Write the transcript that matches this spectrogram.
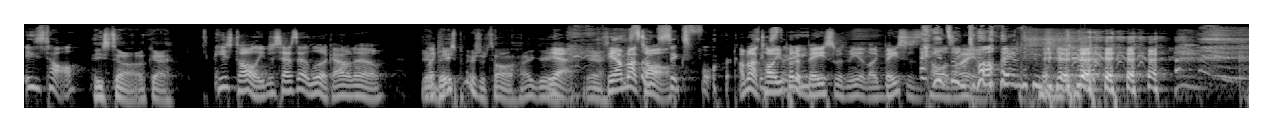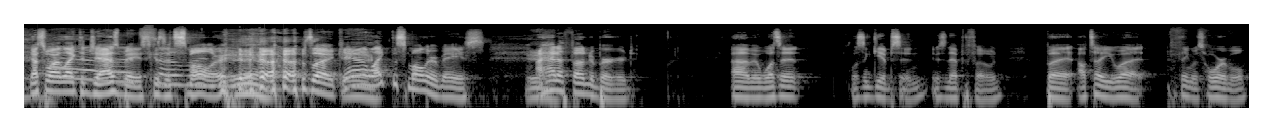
he's tall. He's tall. Okay. He's tall. He just has that look. I don't know. Yeah, Like bass he- players are tall. I agree. Yeah. Yeah. See, I'm not He's tall. Like six four. I'm not tall. You put a bass with me, like bass is as tall It's as like I am. taller than me. That's why I like the jazz bass because so it's smaller. Yeah. I was like, yeah, I like the smaller bass. Yeah. I had a Thunderbird. Um, it wasn't wasn't Gibson. It was an Epiphone. But I'll tell you what, the thing was horrible.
